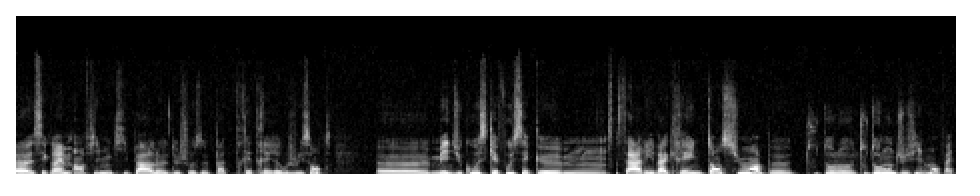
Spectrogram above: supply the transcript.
Euh, c'est quand même un film qui parle de choses pas très très réjouissantes. Euh, mais du coup, ce qui est fou, c'est que hum, ça arrive à créer une tension un peu tout au, tout au long du film, en fait.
